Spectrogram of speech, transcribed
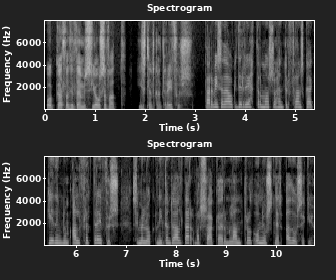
og kallað til dæmis Jósafat íslenskan Dreifus. Þar vísaði ágættir réttarmáðs og hendur franska geðingnum Alfred Dreifus sem í lok 19. aldar var sagaður um landróð og njóstnir að ósegju.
